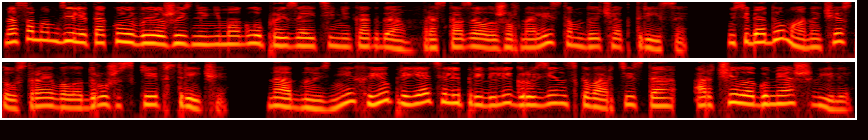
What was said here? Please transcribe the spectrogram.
На самом деле такое в ее жизни не могло произойти никогда, рассказала журналистам дочь актрисы. У себя дома она часто устраивала дружеские встречи. На одну из них ее приятели привели грузинского артиста Арчила Гумиашвили,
